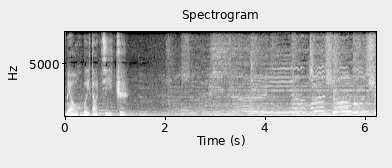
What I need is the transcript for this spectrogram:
描绘到极致。说不出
